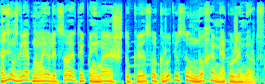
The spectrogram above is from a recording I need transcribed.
Один взгляд на мое лицо, и ты понимаешь, что колесо крутится, но хомяк уже мертв.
